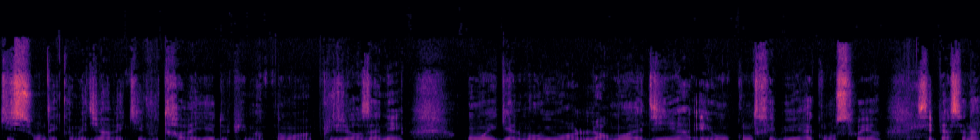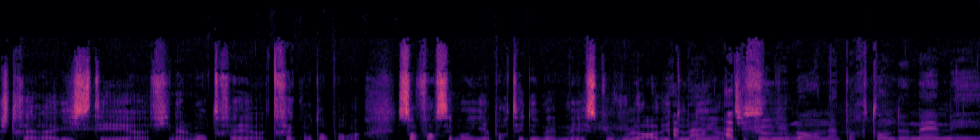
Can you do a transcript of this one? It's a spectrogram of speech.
qui sont des comédiens avec qui vous travaillez depuis maintenant plusieurs années, ont également eu leur mot à dire et ont contribué à construire ces personnages très réalistes et euh, finalement très euh, très contemporains, sans forcément y apporter d'eux-mêmes. Mais est-ce que vous leur avez ah donné bah, un petit peu Absolument, en apportant d'eux-mêmes. Et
